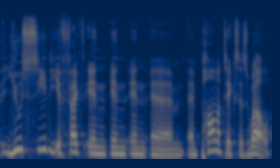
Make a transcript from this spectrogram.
you see the effect in in in um, in politics as well.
